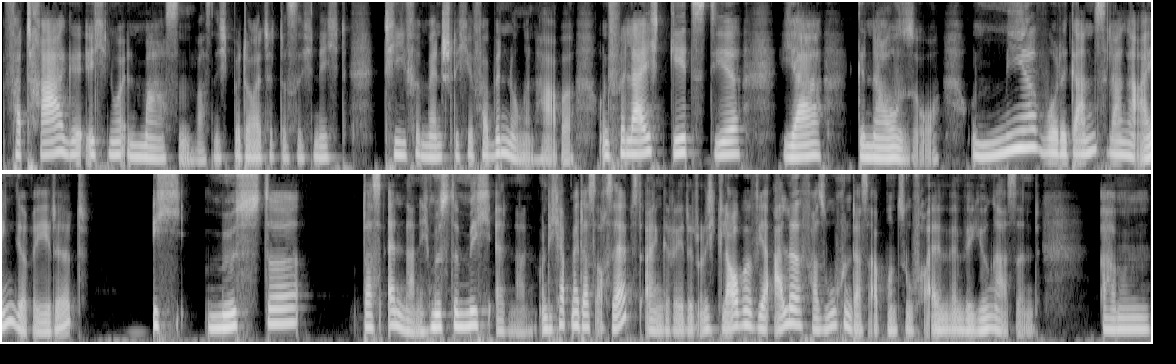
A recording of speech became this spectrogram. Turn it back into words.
vertrage ich nur in Maßen, was nicht bedeutet, dass ich nicht tiefe menschliche Verbindungen habe. Und vielleicht geht es dir ja genauso. Und mir wurde ganz lange eingeredet, ich müsste das ändern. Ich müsste mich ändern. Und ich habe mir das auch selbst eingeredet. Und ich glaube, wir alle versuchen das ab und zu, vor allem wenn wir jünger sind. Ähm,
